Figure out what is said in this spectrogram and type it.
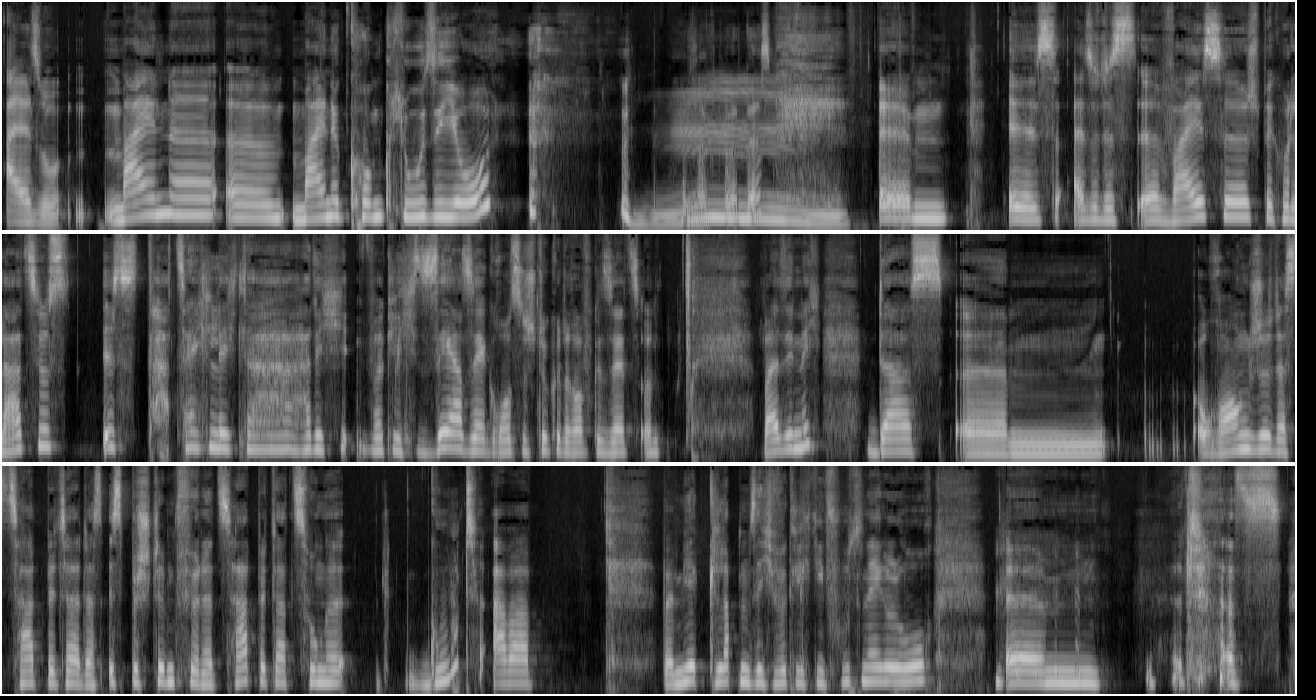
Also, meine, äh, meine Konklusion, was sagt man das, ähm, ist, also das äh, weiße Spekulatius ist tatsächlich, da hatte ich wirklich sehr, sehr große Stücke drauf gesetzt und weiß ich nicht, das ähm, Orange, das Zartbitter, das ist bestimmt für eine Zartbitterzunge gut, aber bei mir klappen sich wirklich die Fußnägel hoch. ähm, das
